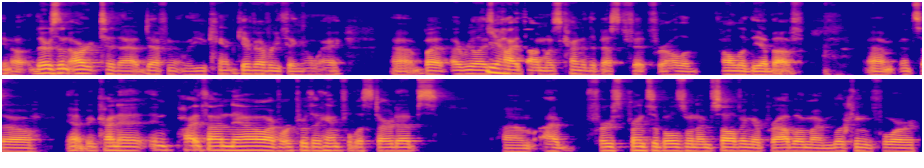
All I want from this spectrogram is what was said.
you know, there's an art to that. Definitely, you can't give everything away. Uh, but I realized yeah. Python was kind of the best fit for all of all of the above. Um, and so, yeah, I've been kind of in Python now. I've worked with a handful of startups. Um, I first principles when I'm solving a problem, I'm looking for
